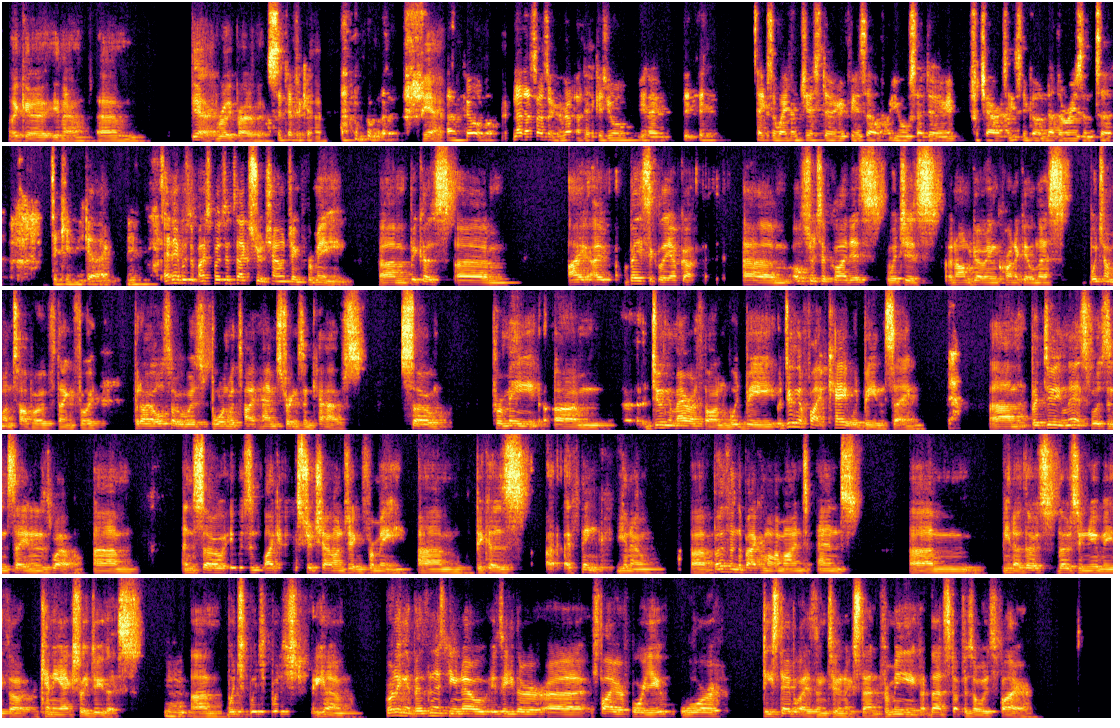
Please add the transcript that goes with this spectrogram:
like a, uh, you know, um, yeah, really proud of it. Certificate. Uh, yeah. Uh, cool. No, that sounds like a great idea because you're, you know, it, it, takes away from just doing it for yourself, but you're also doing it for charity. So you've got another reason to to keep you going. Yeah. And it was, I suppose, it's extra challenging for me um, because um, I, I basically I've got um, ulcerative colitis, which is an ongoing chronic illness, which I'm on top of, thankfully. But I also was born with tight hamstrings and calves. So for me, um, doing a marathon would be, doing a 5K would be insane. Um, but doing this was insane as well. Um, and so it was like extra challenging for me um, because I, I, think, you know, uh, both in the back of my mind and um, you know, those those who knew me thought, can he actually do this? Mm. Um, which which which you know, running a business, you know, is either uh, fire for you or destabilizing to an extent. For me, that stuff is always fire.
